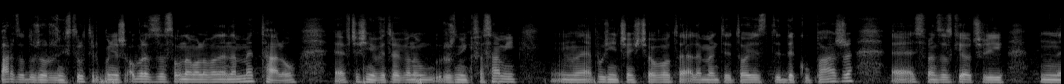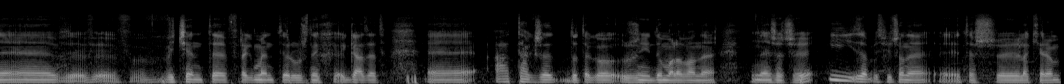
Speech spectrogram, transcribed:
bardzo dużo różnych struktur, ponieważ obraz został namalowany na metalu, wcześniej wytrawionym różnymi kwasami, mm, później częściowo te elementy to jest decoupage e, z francuskiego, czyli mm, wycięte fragmenty różnych gazet, e, a także do tego różnie domalowane e, rzeczy i zabezpieczone e, też e, lakierem,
